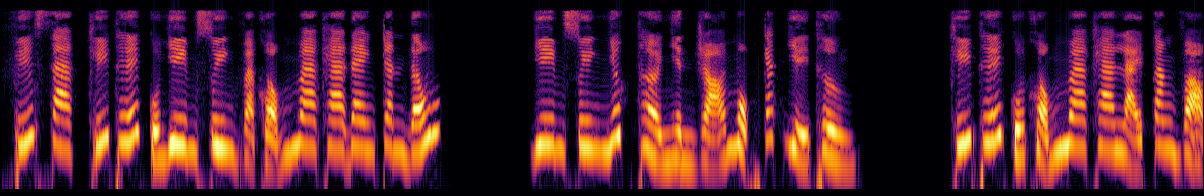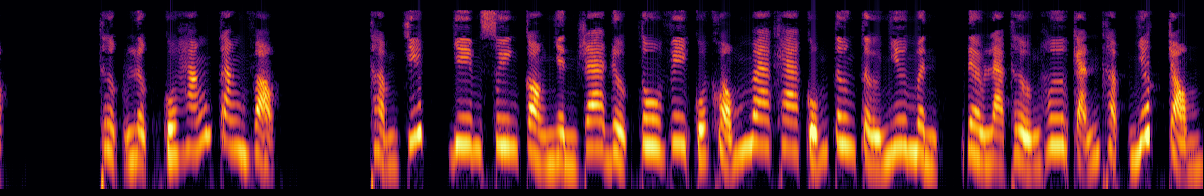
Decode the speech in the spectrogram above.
Phía xa, khí thế của Diêm Xuyên và Khổng Ma Kha đang tranh đấu. Diêm Xuyên nhất thời nhìn rõ một cách dị thường. Khí thế của Khổng Ma Kha lại tăng vọt. Thực lực của hắn tăng vọt. Thậm chí, Diêm Xuyên còn nhìn ra được tu vi của khổng ma kha cũng tương tự như mình, đều là thượng hư cảnh thập nhất trọng.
